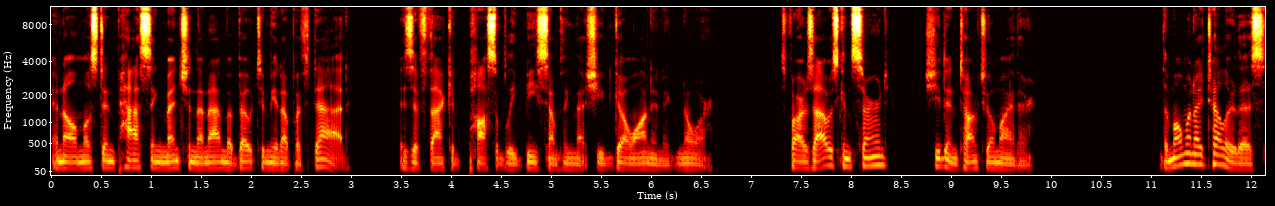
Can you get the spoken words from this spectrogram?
and almost in passing mentioned that I'm about to meet up with Dad, as if that could possibly be something that she'd go on and ignore. As far as I was concerned, she didn't talk to him either. The moment I tell her this,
